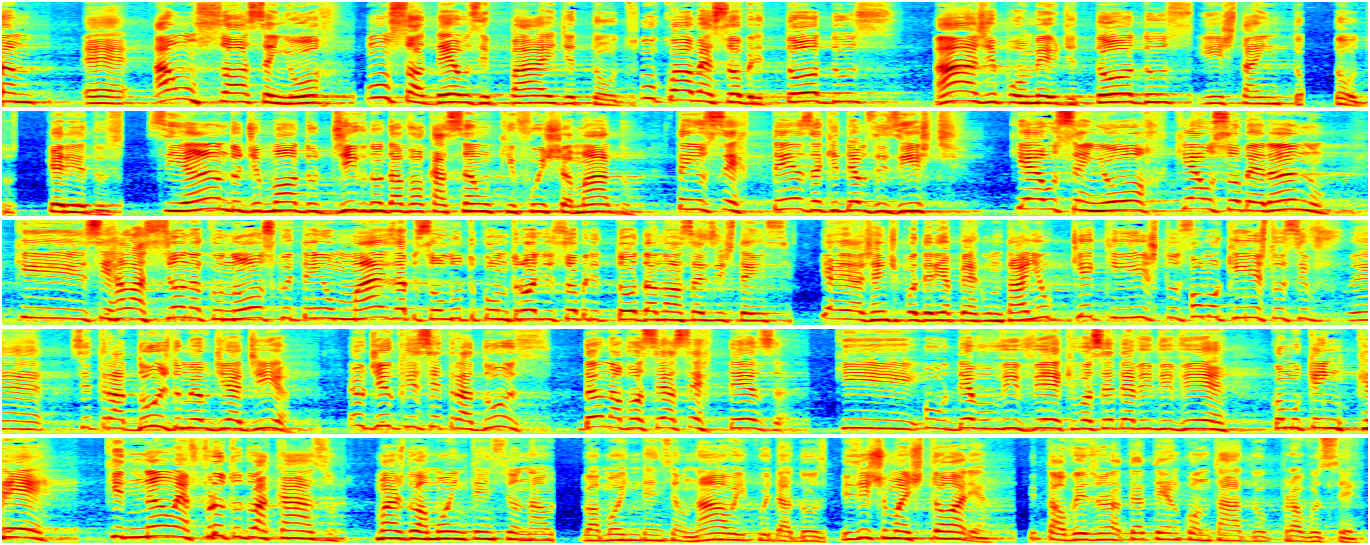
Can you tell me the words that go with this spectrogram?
é, há um só Senhor, um só Deus e Pai de todos, o qual é sobre todos, age por meio de todos e está em to todos. Queridos, se ando de modo digno da vocação que fui chamado, tenho certeza que Deus existe, que é o Senhor, que é o soberano, que se relaciona conosco e tem o mais absoluto controle sobre toda a nossa existência. E aí a gente poderia perguntar: e o que que isto, como que isto se, é, se traduz no meu dia a dia? Eu digo que se traduz dando a você a certeza que eu devo viver, que você deve viver como quem crê, que não é fruto do acaso, mas do amor intencional, do amor intencional e cuidadoso. Existe uma história que talvez eu até tenha contado para você.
